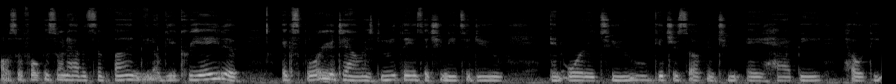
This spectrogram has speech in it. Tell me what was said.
also focus on having some fun you know get creative explore your talents do the things that you need to do in order to get yourself into a happy healthy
